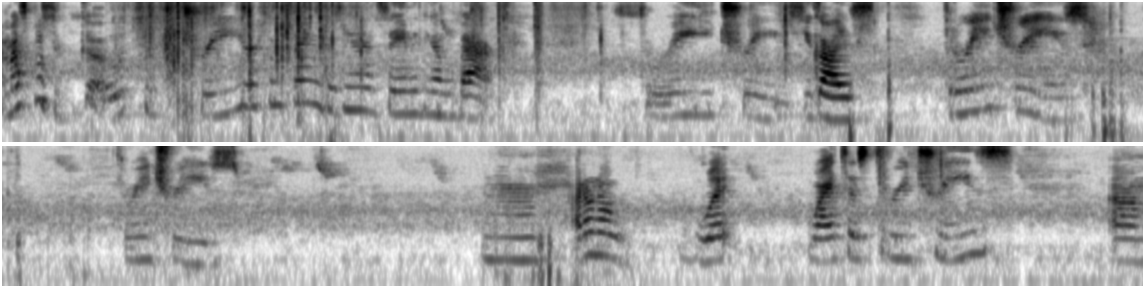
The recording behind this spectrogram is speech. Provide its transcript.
Am I supposed to go to tree or something? It doesn't even say anything on the back. Three trees. You guys, three trees. Three trees. Mm, I don't know what, why it says three trees. Um,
